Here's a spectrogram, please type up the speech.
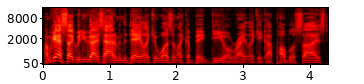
I'm guessing like when you guys had him in the day, like it wasn't like a big deal, right? Like it got publicized.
